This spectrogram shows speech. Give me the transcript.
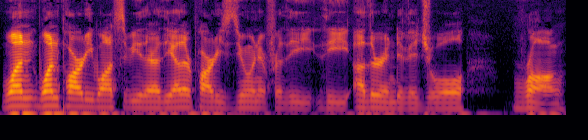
One one party wants to be there, the other party's doing it for the the other individual. Wrong.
